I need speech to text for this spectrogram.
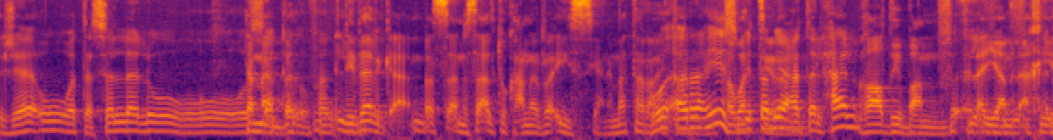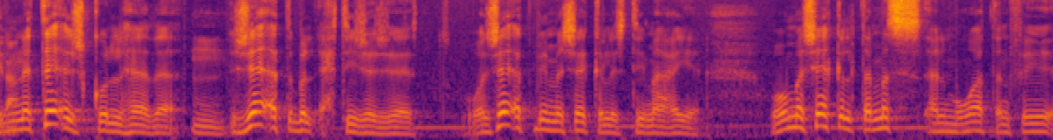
جاءوا وتسللوا تمام. لذلك بس أنا سألتك عن الرئيس. يعني متى رأيت الرئيس بطبيعة الحال غاضبا في الأيام الأخيرة؟ نتائج كل هذا جاءت بالاحتجاجات وجاءت بمشاكل اجتماعية ومشاكل تمس المواطن في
